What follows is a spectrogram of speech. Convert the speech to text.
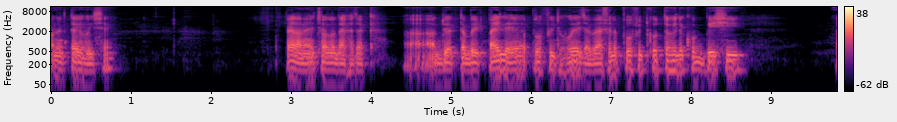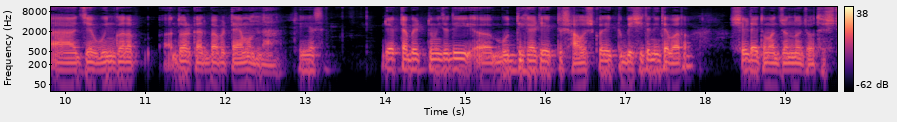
অনেকটাই হয়েছে। প্যারা নেই চলো দেখা যাক। দু একটা বেড পাইলে প্রফিট হয়ে যাবে। আসলে প্রফিট করতে হলে খুব বেশি যে উইন করা দরকার ব্যাপারটা এমন না, ঠিক আছে? দু একটা বেড তুমি যদি বুদ্ধি খাটিয়ে একটু সাহস করে একটু বেশিতে নিতে পারো, সেটাই তোমার জন্য যথেষ্ট।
